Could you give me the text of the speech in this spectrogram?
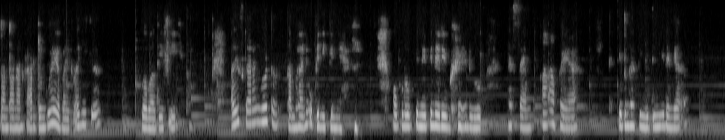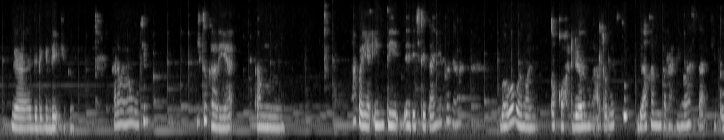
tontonan kartun gue ya balik lagi ke Global TV gitu. Tapi sekarang gue tambahannya Upin Ipin ya. Walaupun Upin Ipin dari gue dulu SMA apa ya, itu nggak tinggi-tinggi dan nggak nggak gede-gede gitu. Karena memang mungkin itu kali ya um, apa ya inti dari ceritanya itu adalah bahwa memang tokoh di dalam kartun itu gak akan pernah dewasa gitu.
